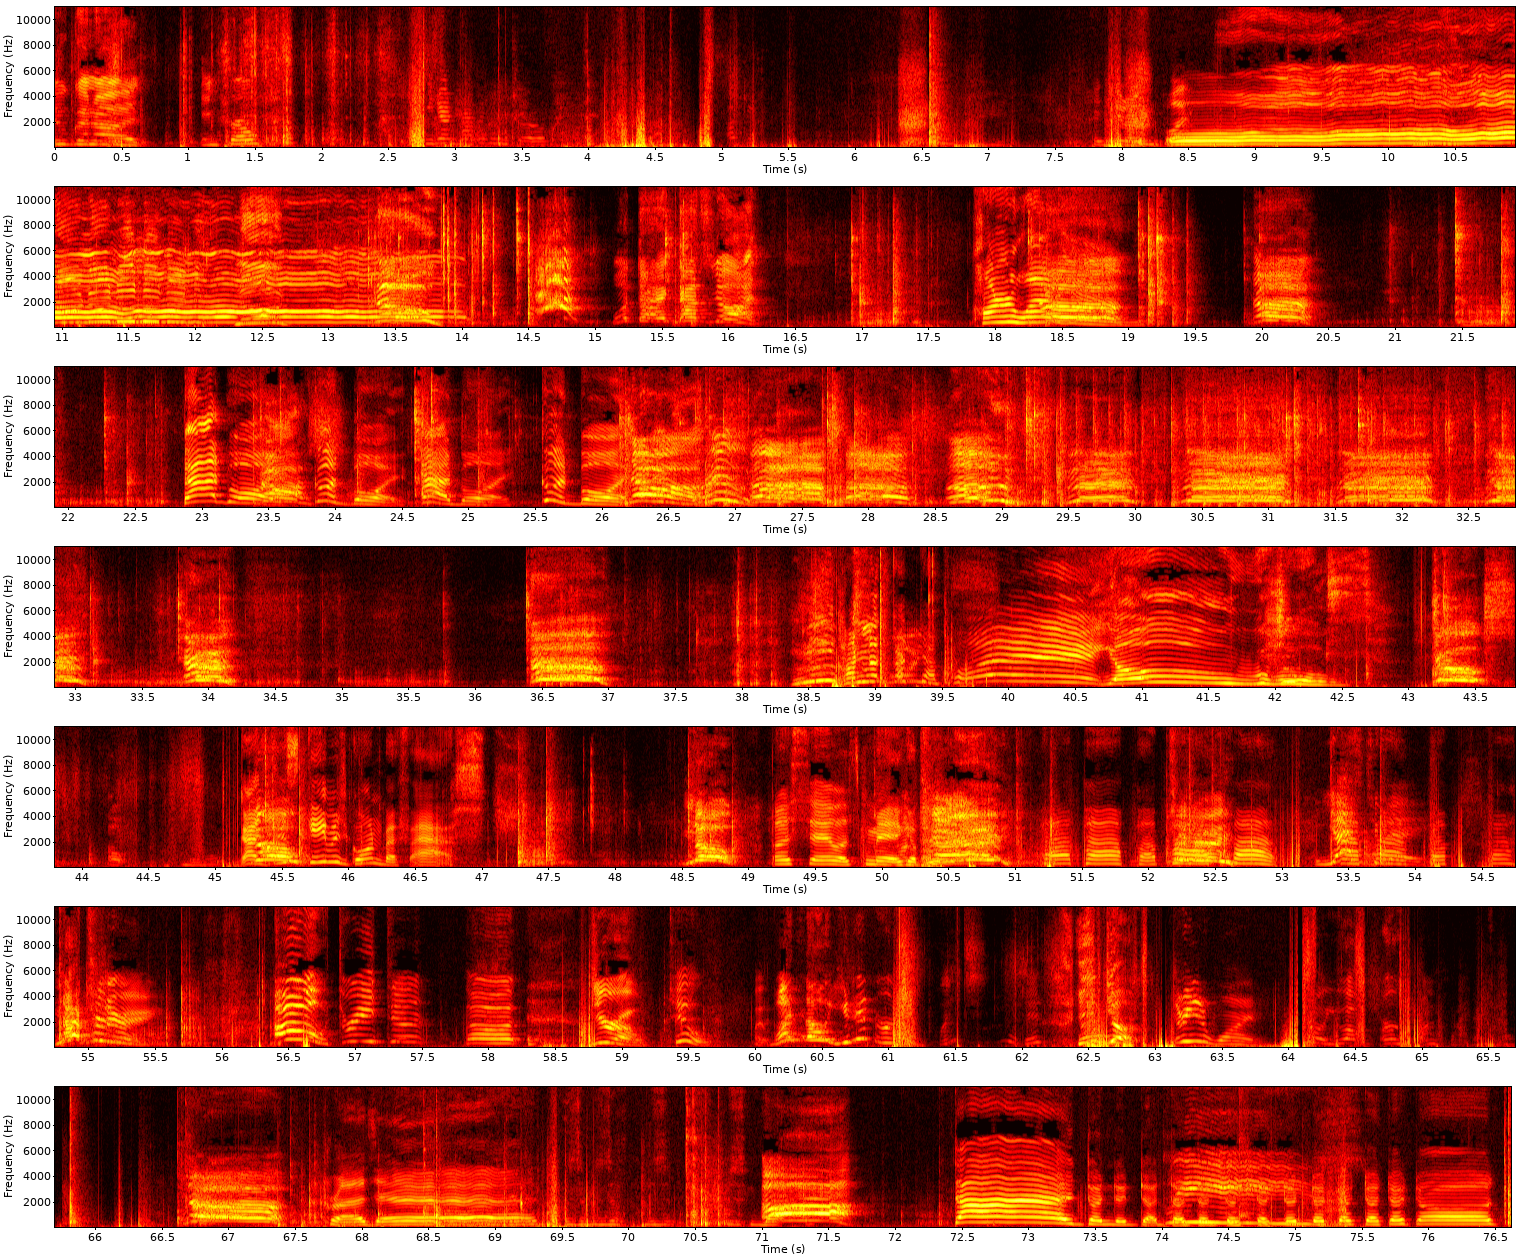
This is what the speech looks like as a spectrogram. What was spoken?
you gonna intro? We don't have an intro. Hey, did I Oh. No! Ah! What the heck? That's not. Connor Lanigan. Ah! Bad boy. Gosh. Good boy. Bad boy. Good boy. Ah! Ah! Ah! Ah! Ah! Ah! Ah! Ah! Connor got to play. Yo. Jokes! Guys, No. this game is going by fast. No! Let's say, let's make a Today! pa pa pa pa Today. pa. Yesterday! Pa, pa, pa. Not today! Oh! Three to uh zero. Two. Wait, what? No, you didn't earn points. Yeah. Three to one. No, you have earned one point. Ah! Present. Ah! Dun dun dun dun dun dun dun dun dun dun dun dun. It,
